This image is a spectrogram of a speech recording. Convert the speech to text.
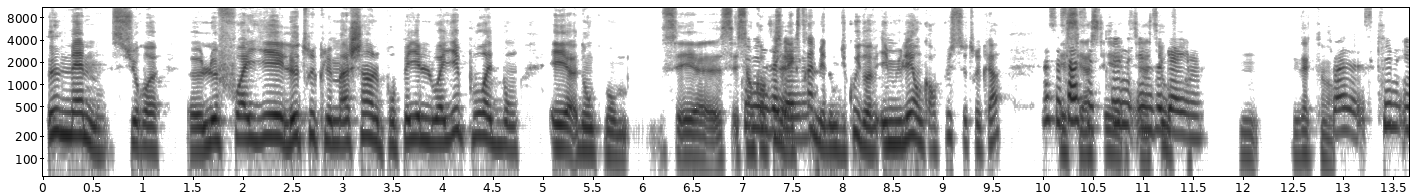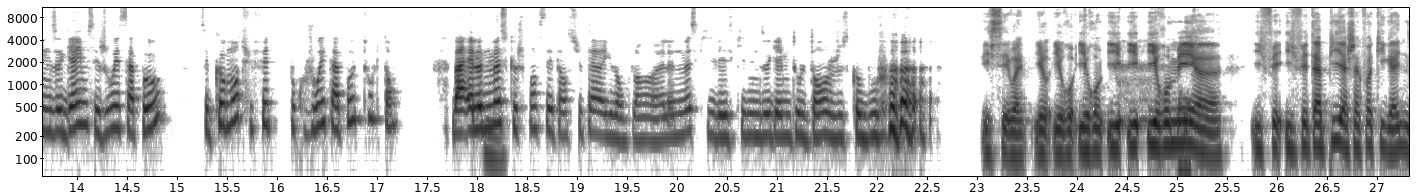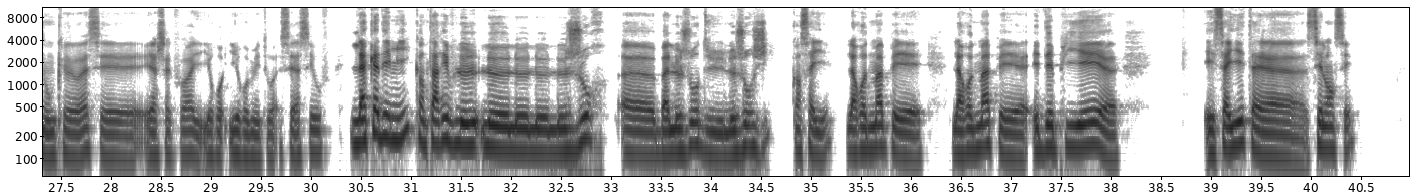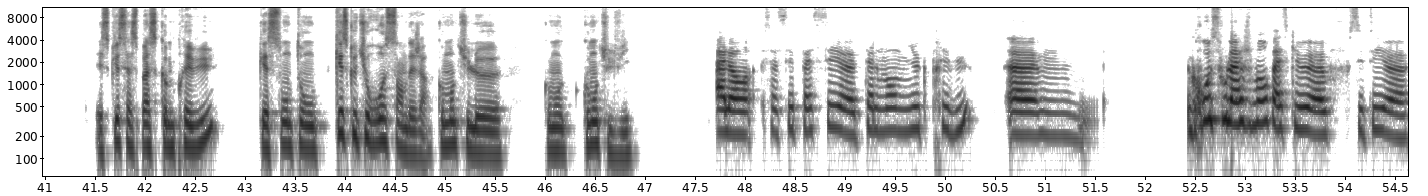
eux-mêmes sur le foyer, le truc, le machin, pour payer le loyer pour être bon. Et euh, donc, bon, c'est euh, encore plus à l'extrême, mais donc du coup, ils doivent émuler encore plus ce truc-là. C'est ça, c'est skin in the game. Mmh, exactement. Tu vois, skin in the game, c'est jouer sa peau. C'est comment tu fais pour jouer ta peau tout le temps. Bah, Elon mmh. Musk, je pense, c'est un super exemple. Hein. Elon Musk, il est skin in the game tout le temps jusqu'au bout. Il, ouais, il, il, remet, euh, il, fait, il fait tapis à chaque fois qu'il gagne, donc euh, ouais, c'est, et à chaque fois, il, remet tout. C'est assez ouf. L'académie, quand tu arrives le, le, le, le, jour, euh, bah, le, jour du, le jour J, quand ça y est, la roadmap est, la roadmap est, dépliée et ça y est, c'est lancé. Est-ce que ça se passe comme prévu? Sont ton... Qu'est-ce que tu ressens déjà? Comment tu, le, comment, comment tu le vis? Alors, ça s'est passé tellement mieux que prévu gros soulagement parce que euh, c'était euh,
